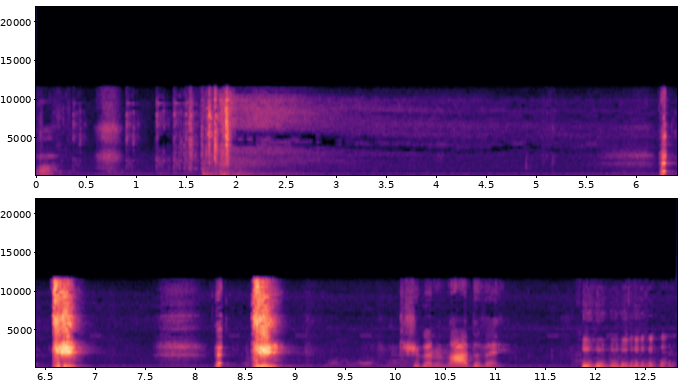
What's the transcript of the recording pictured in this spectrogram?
Ó. Tô chegando nada, velho.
